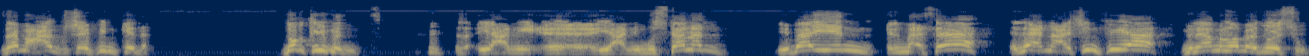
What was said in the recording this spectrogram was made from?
زي ما حضراتكم شايفين كده. document. يعني آه، يعني مستند يبين المأساة اللي إحنا عايشين فيها من أيام الأبيض واسود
